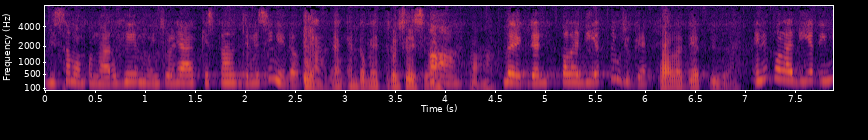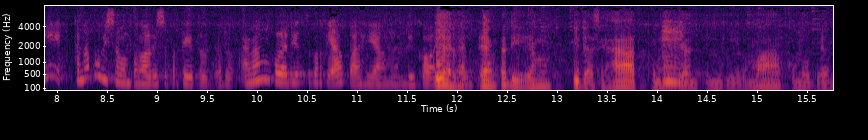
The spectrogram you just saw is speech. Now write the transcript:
bisa mempengaruhi munculnya kista jenis ini, dok? Iya, yang endometriosis ya. Uh -uh. Uh. Baik, dan pola diet pun juga. Pola diet juga. Ini pola diet ini kenapa bisa mempengaruhi seperti itu, dok? Emang pola diet seperti apa yang dikhawatirkan? Iya, yang tadi yang tidak sehat, kemudian hmm. tinggi lemak, kemudian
